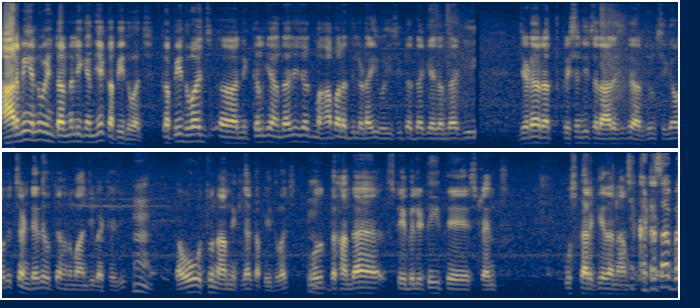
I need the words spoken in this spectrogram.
ਆਰਮੀ ਇਹਨੂੰ ਇੰਟਰਨਲੀ ਕਹਿੰਦੀ ਹੈ ਕਪਿਧਵਜ ਅ, ਨਿਕਲ ਕੇ ਆਂਦਾ ਜੀ ਜਦ ਮਹਾਭਾਰਤ ਦੀ ਲੜਾਈ ਹੋਈ ਸੀ ਤਾਂ ਇਦਾਂ ਕਿਹਾ ਜਾਂਦਾ ਕਿ ਜਿਹੜਾ ਰਥ ਕ੍ਰਿਸ਼ਨ ਜੀ ਚਲਾ ਰਹੇ ਸੀ ਤੇ ਅਰਜੁਨ ਸੀਗਾ ਉਹਦੇ ਝੰਡੇ ਦੇ ਉੱਤੇ ਹਨੂਮਾਨ ਜੀ ਬੈਠੇ ਸੀ। ਤਾਂ ਉਹ ਉੱਥੋਂ ਨਾਮ ਨਿਕਲਿਆ ਕਪਿਧਵਜ ਉਹ ਦਿਖਾਉਂਦਾ ਹੈ ਸਟੇਬਿਲਿਟੀ ਤੇ ਸਟਰੈਂਥ ਉਸ ਕਰਕੇ ਇਹਦਾ ਨਾਮ ਖੱਟਰ ਸਾਹਿਬ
